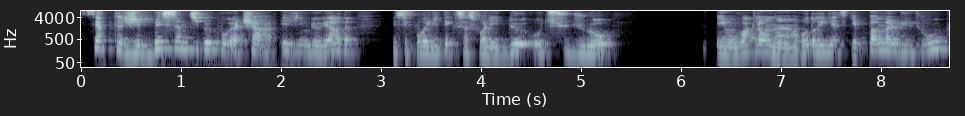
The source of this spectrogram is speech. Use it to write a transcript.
certes j'ai baissé un petit peu Pogacar et Vingegaard, mais c'est pour éviter que ça soit les deux au-dessus du lot. Et on voit que là on a un Rodriguez qui est pas mal du tout,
